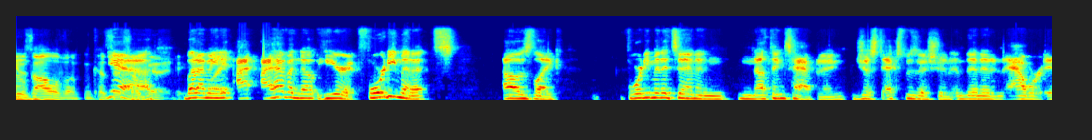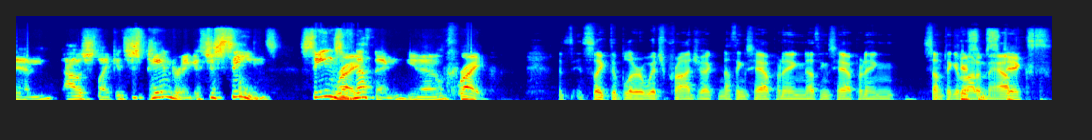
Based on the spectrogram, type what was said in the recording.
use all of them because Yeah, they're so good But I mean, Like, I, I have a note here at 40 minutes. I was like 40 minutes in and nothing's happening, just exposition. And then at an hour in, I was just like, it's just pandering. It's just scenes, scenes Right. of nothing, you know? right It's, it's like the Blair Witch Project. Nothing's happening. Nothing's happening. Something here's about a map. sticks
